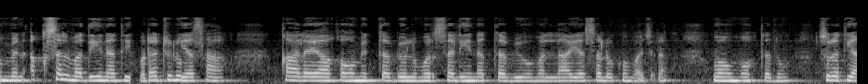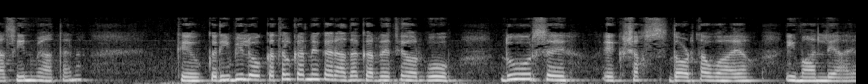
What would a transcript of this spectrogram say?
من اقسل مدینہ تھی رجل یسا قال یا قوم اتبعوا المرسلین اتبعوا من لا يسلكم اجرا وهم مهتدون۔ سورۃ یاسین میں آتا ہے نا؟ کہ قریبی لوگ قتل کرنے کا ارادہ کر رہے تھے اور وہ دور سے ایک شخص دوڑتا ہوا آیا، ایمان لے آیا،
